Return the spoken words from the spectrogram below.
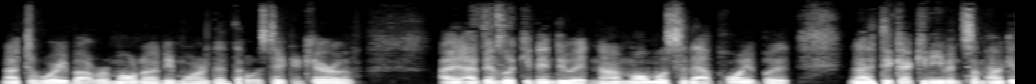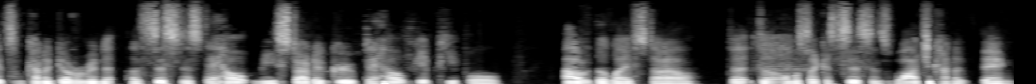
not to worry about Ramona anymore, that that was taken care of. I, I've been looking into it and I'm almost to that point, but and I think I can even somehow get some kind of government assistance to help me start a group to help get people out of the lifestyle, the, to almost like a citizens watch kind of thing,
